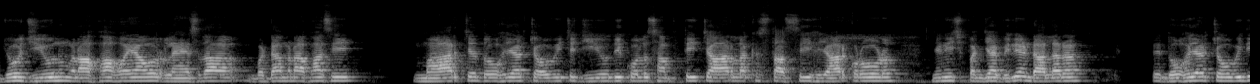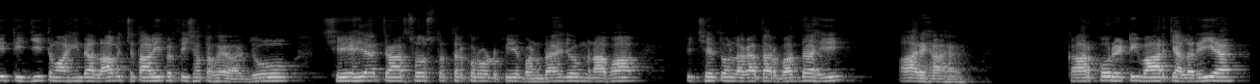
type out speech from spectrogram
ਜੋ ਜੀਓ ਨੂੰ ਮੁਨਾਫਾ ਹੋਇਆ, ਉਹ ਰਿਲਾਇੰਸ ਦਾ ਵੱਡਾ ਮੁਨਾਫਾ ਸੀ। ਮਾਰਚ 2024 ਚ ਜੀਓ ਦੀ ਕੁੱਲ ਸੰਪਤੀ 487000 ਕਰੋੜ ਯਾਨੀ 56 ਬਿਲੀਅਨ ਡਾਲਰ। ਤੇ 2024 ਦੀ ਤੀਜੀ ਤਿਮਾਹੀ ਦਾ ਲਾਭ 44% ਹੋਇਆ, ਜੋ 6477 ਕਰੋੜ ਰੁਪਏ ਬਣਦਾ ਹੈ, ਜੋ ਮੁਨਾਫਾ ਪਿੱਛੇ ਤੋਂ ਲਗਾਤਾਰ ਵੱਧਦਾ ਹੀ ਆ ਰਿਹਾ ਹੈ। ਕਾਰਪੋਰੇਟੀ ਵਾਰ ਚੱਲ ਰਹੀ ਹੈ।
